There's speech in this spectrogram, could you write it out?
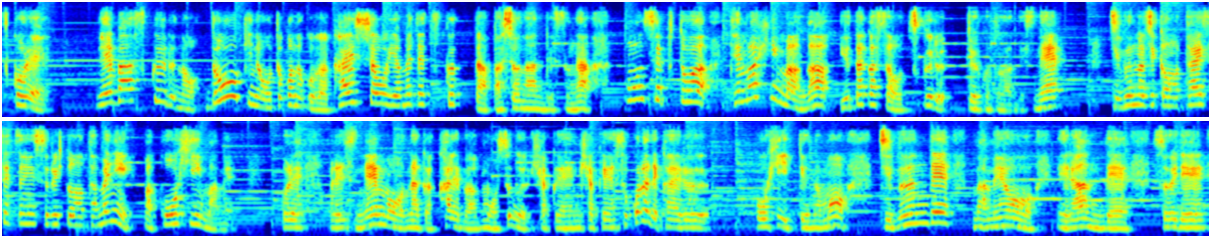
スコレー、ネイバースクールの同期の男の子が会社を辞めて作った場所なんですが、コンセプトは手間暇が豊かさを作るということなんですね。自分の時間を大切にする人のために、まあ、コーヒー豆。これ、あれですね、もうなんか買えばもうすぐ100円、100円そこらで買えるコーヒーっていうのも自分で豆を選んで、それで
